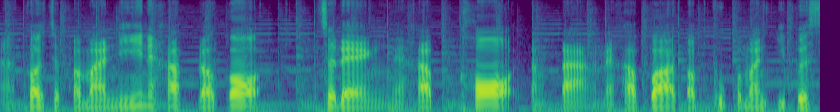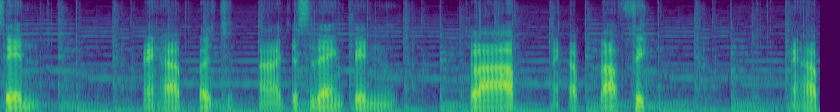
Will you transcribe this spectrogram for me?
อ่าก็จะประมาณนี้นะครับ แล้วก็แสดงนะครับข้อต่างๆนะครับ ว่าตอบถูกประมาณกี่เปอร์เซ็นต์นะครับก็อาจจะแสดงเป็นกราฟนะครับกราฟิก นะครับ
